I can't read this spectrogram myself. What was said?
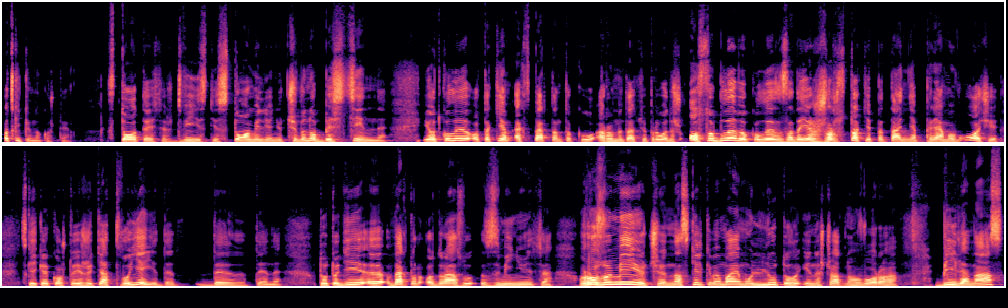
От скільки воно коштує? 100 тисяч, 200, 100 мільйонів, чи воно безцінне? І от коли таким експертам таку аргументацію проводиш, особливо коли задаєш жорстокі питання прямо в очі, скільки коштує життя твоєї дитини, то тоді е, вектор одразу змінюється. Розуміючи, наскільки ми маємо лютого і нещадного ворога біля нас,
